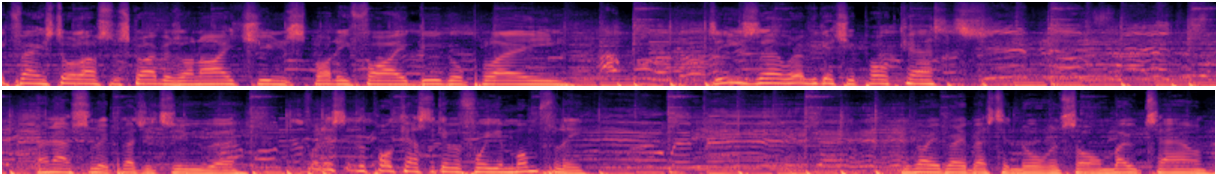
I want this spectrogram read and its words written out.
Big thanks to all our subscribers on iTunes, Spotify, Google Play, Deezer, wherever you get your podcasts. An absolute pleasure to uh, well, listen to the podcast together for you monthly. The very, very best in Northern Soul, Motown.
